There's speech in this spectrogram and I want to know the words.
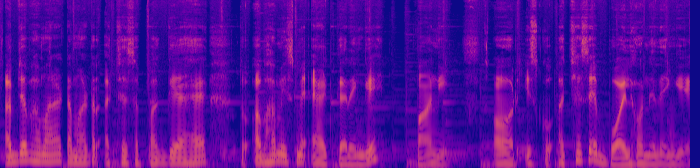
अब जब हमारा टमाटर अच्छे से पक गया है तो अब हम इसमें ऐड करेंगे पानी और इसको अच्छे से बॉईल होने देंगे।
